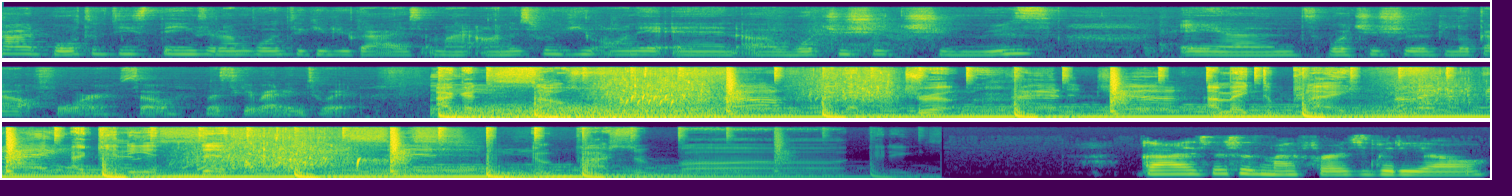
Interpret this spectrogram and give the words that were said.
tried both of these things and I'm going to give you guys my honest review on it and uh, what you should choose and what you should look out for. So let's get right into it. I got the sauce, I got the drip, I make the play, I get the assist. Guys, this is my first video.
